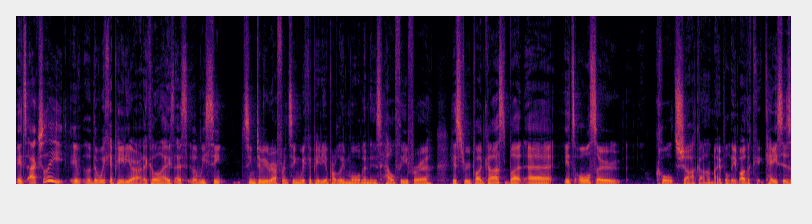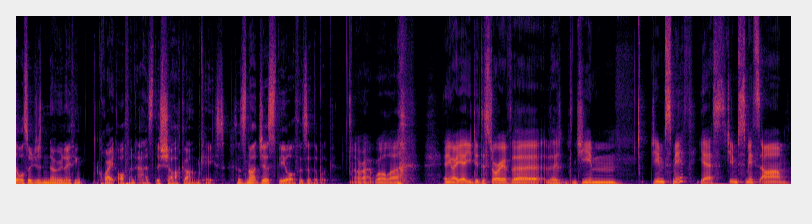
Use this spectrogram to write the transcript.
It's actually the Wikipedia article. I, I- we seem seem to be referencing Wikipedia probably more than is healthy for a history podcast, but uh, it's also called Shark Arm, I believe. Oh, the case is also just known, I think, quite often as the Shark Arm case. So it's not just the authors of the book. All right. Well, uh, anyway, yeah, you did the story of the the Jim Jim Smith. Yes, Jim Smith's arm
